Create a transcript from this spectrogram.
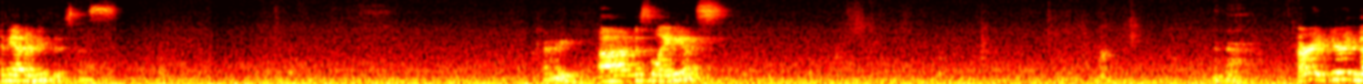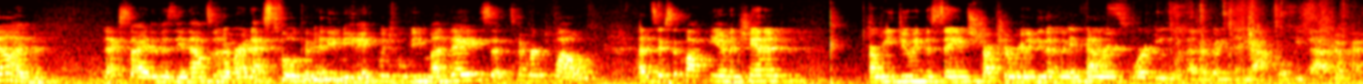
Any other new business? Okay, uh, miscellaneous? All right, hearing none. Next item is the announcement of our next full committee meeting, which will be Monday, September 12th at 6 o'clock PM. And Shannon, are we doing the same structure? We're gonna do that moving If forward? that's working with everybody, then yeah, we'll keep that. Okay,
